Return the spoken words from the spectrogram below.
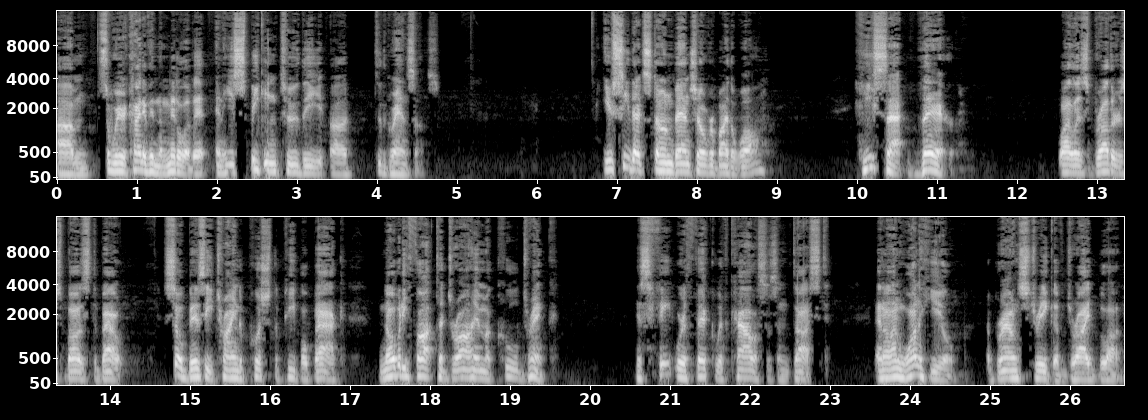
um, so we're kind of in the middle of it, and he's speaking to the uh, to the grandsons. You see that stone bench over by the wall? He sat there while his brothers buzzed about, so busy trying to push the people back, nobody thought to draw him a cool drink. His feet were thick with calluses and dust, and on one heel a brown streak of dried blood.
